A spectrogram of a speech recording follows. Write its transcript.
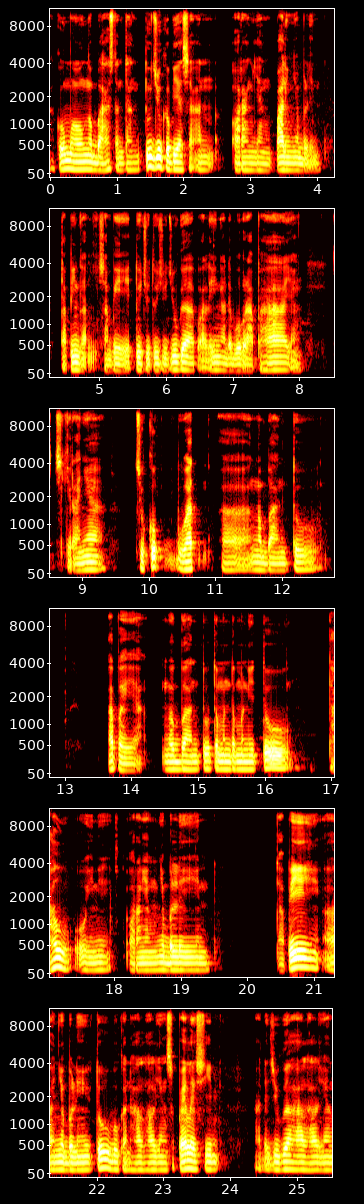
aku mau ngebahas tentang tujuh kebiasaan orang yang paling nyebelin. Tapi enggak sampai tujuh-tujuh juga, paling ada beberapa yang sekiranya cukup buat eh, ngebantu apa ya? Ngebantu teman-teman itu tahu oh ini orang yang nyebelin. Tapi eh, nyebelin itu bukan hal-hal yang sepele sih ada juga hal-hal yang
